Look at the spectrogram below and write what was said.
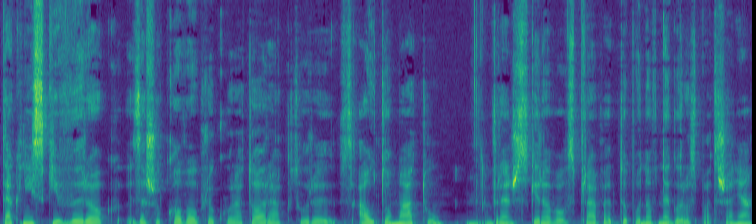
Tak niski wyrok zaszokował prokuratora, który z automatu wręcz skierował sprawę do ponownego rozpatrzenia.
